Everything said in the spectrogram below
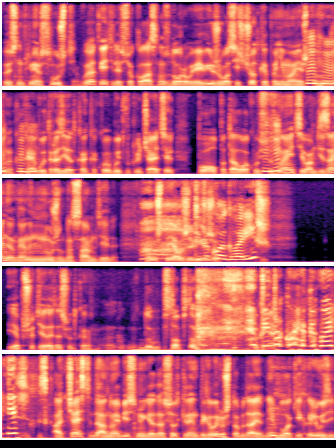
То есть, например, слушайте, вы ответили, все классно, здорово, я вижу, у вас есть четкое понимание, что нужно, какая будет розетка, какой будет выключатель, пол, потолок, вы все знаете, и вам дизайнер, наверное, не нужен на самом деле. Потому что я уже Ты вижу... такое говоришь? Я пошутил, это шутка. Ну, стоп, стоп. Ты такое говоришь? Отчасти, да, но объясню. Я да, все-таки, наверное, договорю, чтобы, да, не было таких иллюзий.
